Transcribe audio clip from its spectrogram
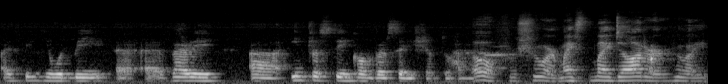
I think it would be a, a very uh, interesting conversation to have. Oh, for sure. My my daughter, who I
